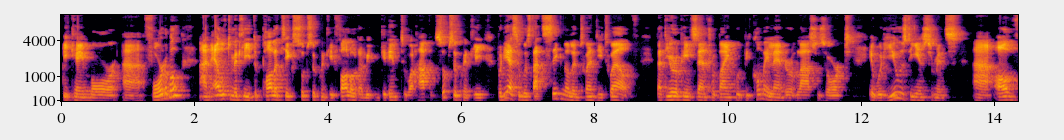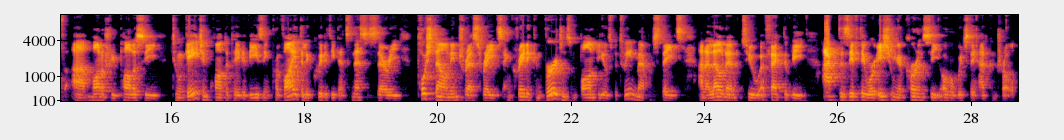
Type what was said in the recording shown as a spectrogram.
became more uh, affordable. And ultimately, the politics subsequently followed, and we can get into what happened subsequently. But yes, it was that signal in 2012 that the European Central Bank would become a lender of last resort. It would use the instruments uh, of uh, monetary policy to engage in quantitative easing, provide the liquidity that's necessary, push down interest rates, and create a convergence of bond yields between member states and allow them to effectively act as if they were issuing a currency over which they had control.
